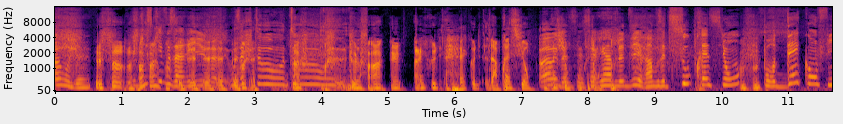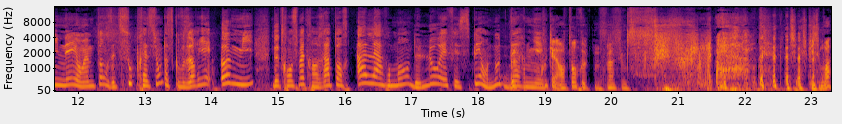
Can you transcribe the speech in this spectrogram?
mon dieu. Qu'est-ce qui vous arrive Vous êtes tout, tout. Écoute, écoute, la pression. Ouais, pression, bah, c'est- rien de le dire. Hein. Vous êtes sous pression pour déconfiner. Et en même temps, vous êtes sous pression parce que vous auriez omis de transmettre un rapport alarmant de l'OFSP en août dernier. Écoutez, en tant que... Excusez-moi.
